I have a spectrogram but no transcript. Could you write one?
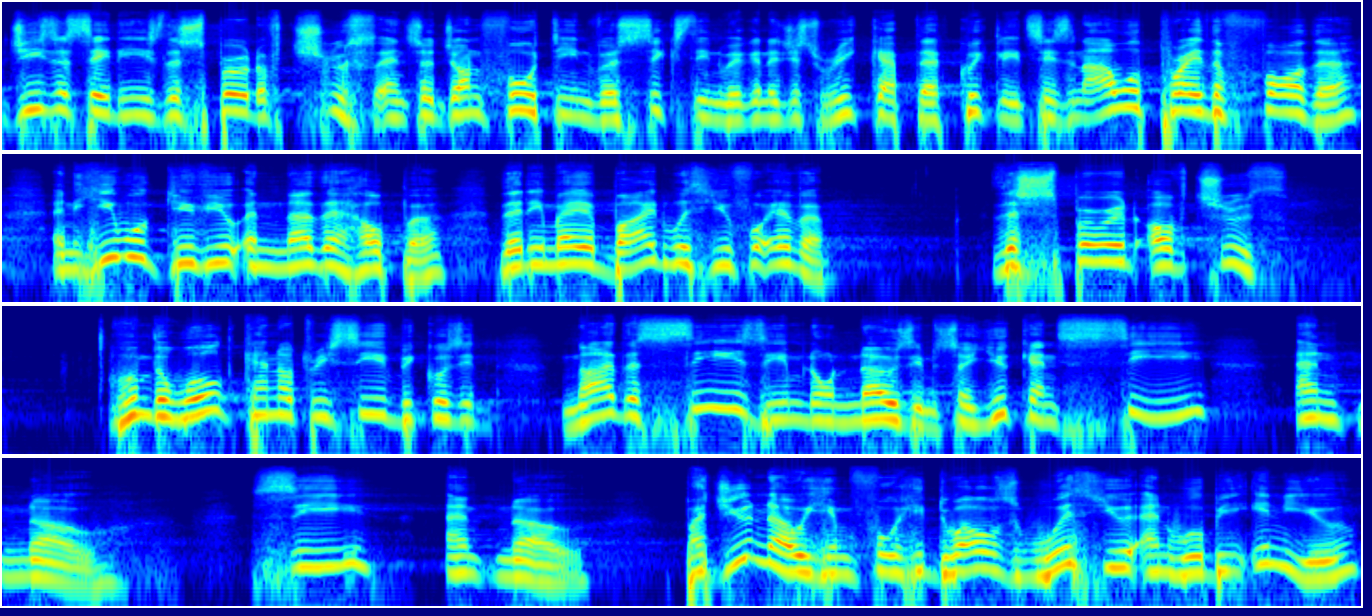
Jesus said he is the spirit of truth. And so, John 14, verse 16, we're going to just recap that quickly. It says, And I will pray the Father, and he will give you another helper, that he may abide with you forever. The spirit of truth, whom the world cannot receive because it neither sees him nor knows him. So, you can see and know. See and know. But you know him, for he dwells with you and will be in you.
